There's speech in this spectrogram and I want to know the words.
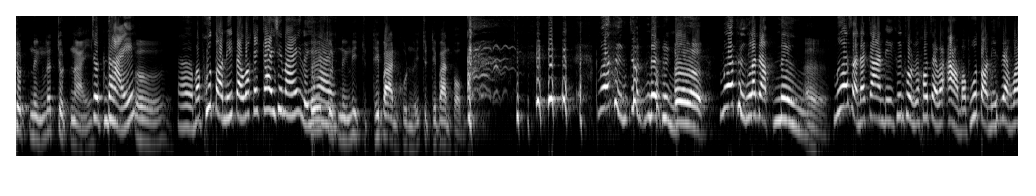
จุดหนึ่งแล้วจุดไหน จุดไหน เออเออมาพูดตอนนี้แปลว่าใกล้ๆใช่ไหมหรือคืยังอไงจุดหนึ่งนี่จุดที่บ้านคุณหรือจุดที่บ้านผม เมื่อถึงจุดหนึ่งเออ เมื่อถึงระดับหนึ่งเออ เมื่อสถานการณ์ดีขึ้นคนก็เข้าใจว่าอ้าวมาพูดตอนนี้แสดงว่า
